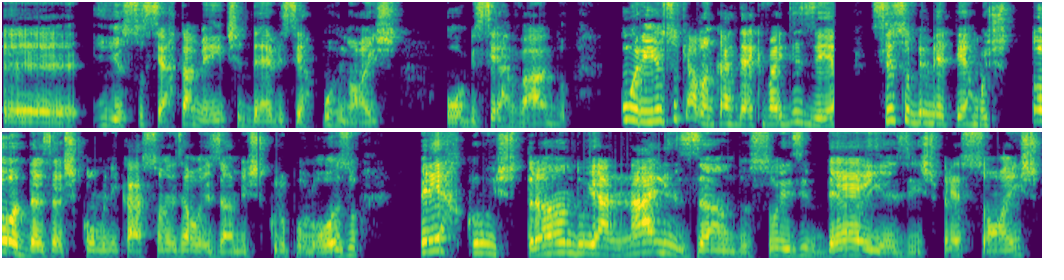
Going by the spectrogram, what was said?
é, e isso certamente deve ser por nós observado. Por isso que Allan Kardec vai dizer: se submetermos todas as comunicações ao exame escrupuloso, percrustando e analisando suas ideias e expressões,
